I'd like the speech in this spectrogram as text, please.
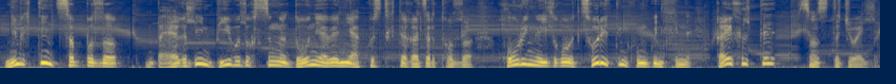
Нэмэгтийн цав бол байгалийн бий болгосон дууны авианы акустиктэй газар тул хуурын аялгау цөр итэн хөнгөнөх нь гайхалтай сонсдож байлаа.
